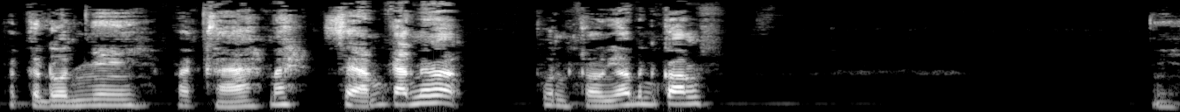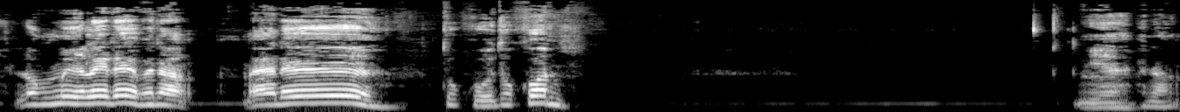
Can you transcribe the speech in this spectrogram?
ผักกระโดนยี่ผักขาไหมแสมกันพี่น้องพุ่นเขาเหนียเป็นกองนี่ลงมือเลยเด้อพี่น้อง มาเด้อทุกหูทุกคน เนี่ยพี่น้อง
